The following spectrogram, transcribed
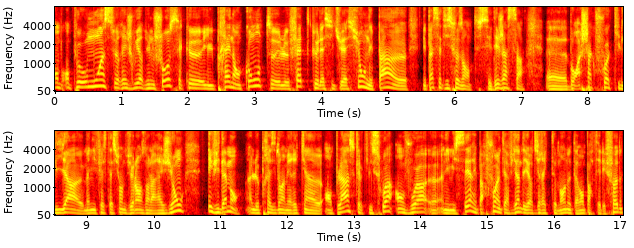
on, peut au moins se réjouir d'une chose, c'est qu'ils prennent en compte le fait que la situation n'est pas euh, n'est pas satisfaisante. C'est déjà ça. Euh, bon, à chaque fois qu'il y a manifestation de violence dans la région, évidemment, hein, le président américain euh, en place, quel qu'il soit, envoie un émissaire et parfois intervient d'ailleurs directement, notamment par téléphone,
